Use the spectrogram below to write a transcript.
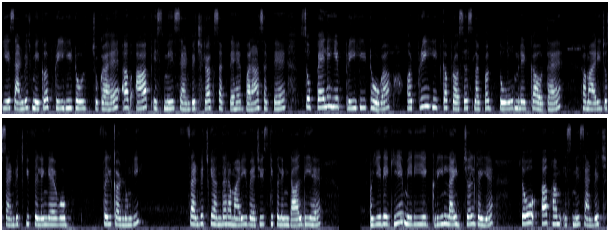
ये सैंडविच मेकर प्री हीट हो चुका है। अब आप इसमें सैंडविच रख सकते हैं, बना सकते हैं। सो पहले ये प्री हीट होगा और प्री हीट का प्रोसेस लगभग दो मिनट का होता है। हमारी जो सैंडविच की फिलिंग है, वो फिल कर लूँगी। सैंडविच के अंदर हमारी वेजीज़ की फिलिंग डाल दी है। और ये देखिए, मेरी ये ग्रीन लाइट जल गई है। तो अब हम इसमें सैंडविच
